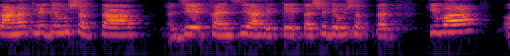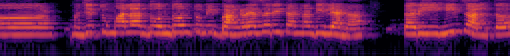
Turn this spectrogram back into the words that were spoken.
कानातले देऊ शकता जे फॅन्सी आहेत ते तसे देऊ शकतात. किंवा म्हणजे तुम्हाला दोन दोन तुम्ही बांगड्या जरी त्यांना दिल्या ना तरीही चालतं.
